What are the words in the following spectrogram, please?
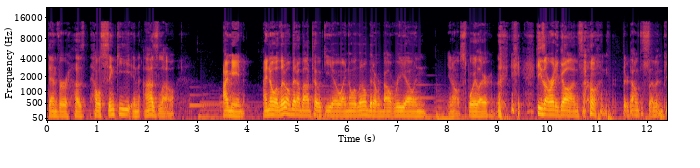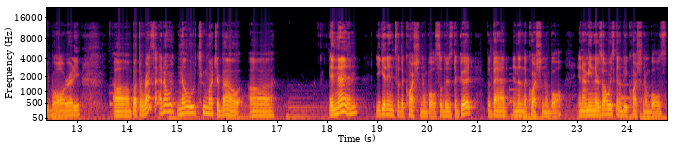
Denver, Helsinki, and Oslo. I mean, I know a little bit about Tokyo, I know a little bit about Rio, and, you know, spoiler, he's already gone, so they're down to seven people already. Uh, but the rest I don't know too much about. Uh, and then you get into the questionable. So there's the good, the bad, and then the questionable. And I mean, there's always going to be questionables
